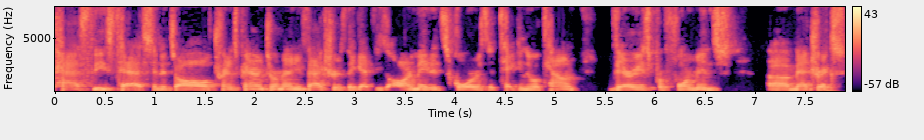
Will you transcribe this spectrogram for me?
pass these tests, and it's all transparent to our manufacturers, they get these automated scores that take into account various performance uh, metrics.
